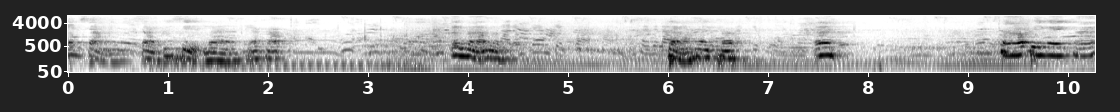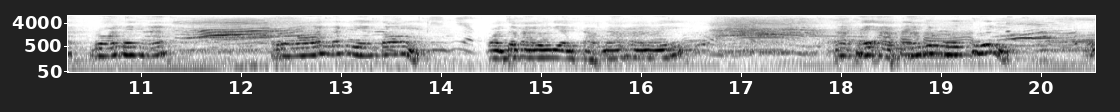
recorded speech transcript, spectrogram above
ต้องสั่งสั่งพิเศษมานะครับได้มาหน่อยแก้มเก็บก่อนค่ะใช้เวลาสั่งให้ครับอะเช้าเป็นไงคะ ร้อนไหมคะ ร้อนนักเรียนต้อง ก่อนจะมาโรงเรียนอาบน้ำมาไหมอะใครอาบน้ำยกมือขึ้นโอ้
